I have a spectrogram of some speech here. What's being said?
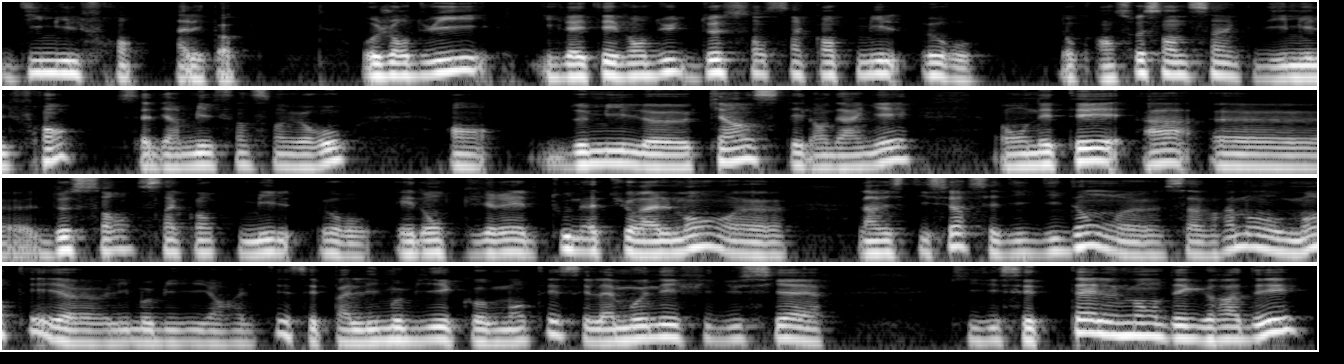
10 euh, 000 francs à l'époque. Aujourd'hui, il a été vendu 250 000 euros. Donc en 65, 10 000 francs, c'est-à-dire 1500 euros. En 2015, c'était l'an dernier, on était à 250 euh, 000 euros. Et donc, je dirais tout naturellement, l'investisseur s'est dit, dis donc, euh, ça a vraiment augmenté euh, l'immobilier. En réalité, c'est pas l'immobilier qui a augmenté, c'est la monnaie fiduciaire qui s'est tellement dégradée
